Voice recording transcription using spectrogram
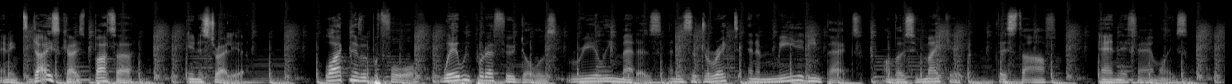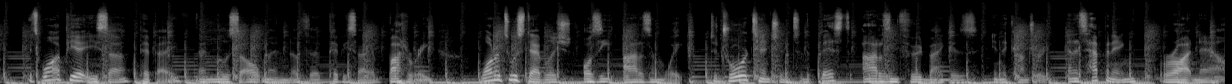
and in today's case, butter, in Australia. Like never before, where we put our food dollars really matters and has a direct and immediate impact on those who make it, their staff, and their families. It's why Pierre Issa, Pepe, and Melissa Altman of the Pepe Saya Buttery wanted to establish Aussie Artisan Week to draw attention to the best artisan food makers in the country, and it's happening right now.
